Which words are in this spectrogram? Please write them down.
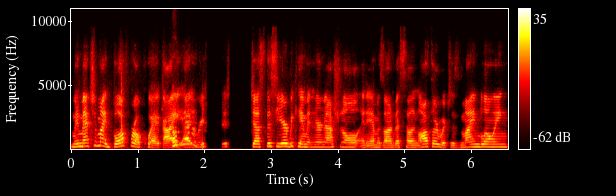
We mentioned my book real quick. I, oh, yeah. I just this year became an international and Amazon bestselling author, which is mind blowing.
